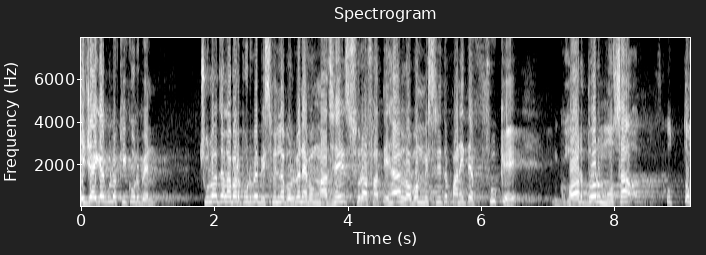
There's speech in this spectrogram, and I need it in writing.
এই জায়গাগুলো কি করবেন? চুলা জ্বালাবার পূর্বে বিসমিল্লা বলবেন এবং মাঝে সুরা ফাতিহা, লবণ মিশ্রিত পানিতে ফুকে ঘর দোর মোছা উত্তম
